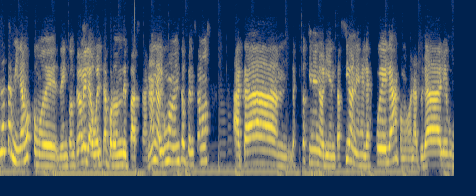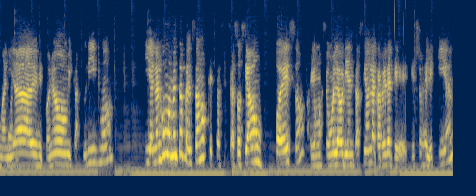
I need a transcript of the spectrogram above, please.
no terminamos como de, de, encontrarle la vuelta por dónde pasa, ¿no? En algún momento pensamos, Acá mm, los chicos tienen orientaciones en la escuela, como naturales, humanidades, económicas, turismo, y en algún momento pensamos que se, asociaba un poco a eso, digamos, según la orientación, la carrera que, ellos elegían.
